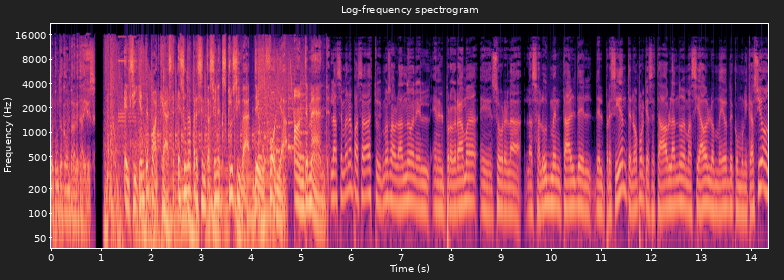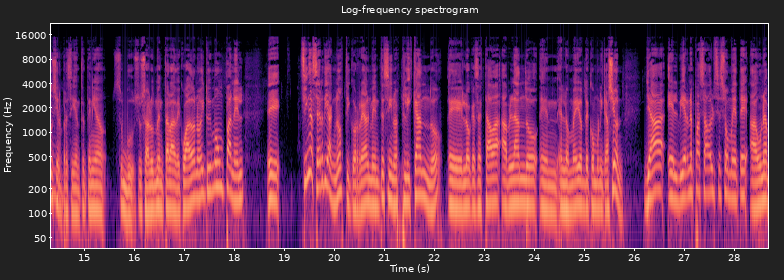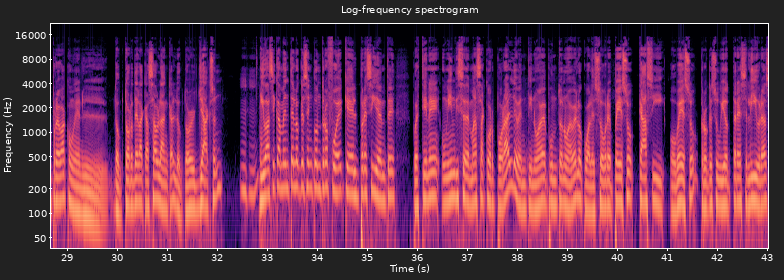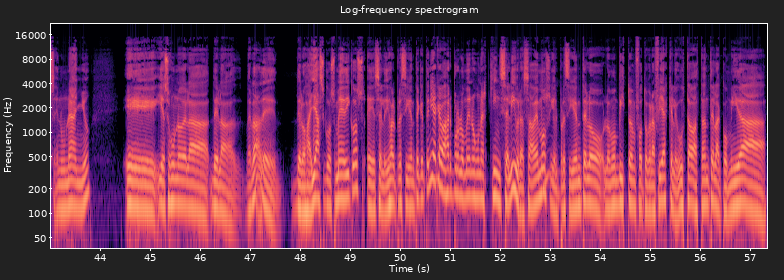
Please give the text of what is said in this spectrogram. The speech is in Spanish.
boostmobile.com para detalles. El siguiente podcast es una presentación exclusiva de Euforia On Demand. La semana pasada estuvimos hablando en el, en el programa eh, sobre la, la salud mental del, del presidente, ¿no? Porque se estaba hablando demasiado en los medios de comunicación, si el presidente tenía su, su salud mental adecuada o no. Y tuvimos un panel eh, sin hacer diagnósticos realmente, sino explicando eh, lo que se estaba hablando en, en los medios de comunicación. Ya el viernes pasado él se somete a una prueba con el doctor de la Casa Blanca, el doctor Jackson, y básicamente lo que se encontró fue que el presidente pues tiene un índice de masa corporal de 29.9, lo cual es sobrepeso, casi obeso, creo que subió 3 libras en un año, eh, y eso es uno de la, de la, ¿verdad? De, de los hallazgos médicos, eh, se le dijo al presidente que tenía que bajar por lo menos unas 15 libras, sabemos, y el presidente lo, lo hemos visto en fotografías que le gusta bastante la comida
